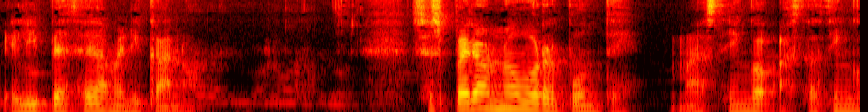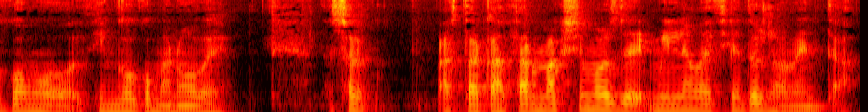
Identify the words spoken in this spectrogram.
el IPC americano. Se espera un nuevo repunte, más 5 hasta 5,9, hasta alcanzar máximos de 1990.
